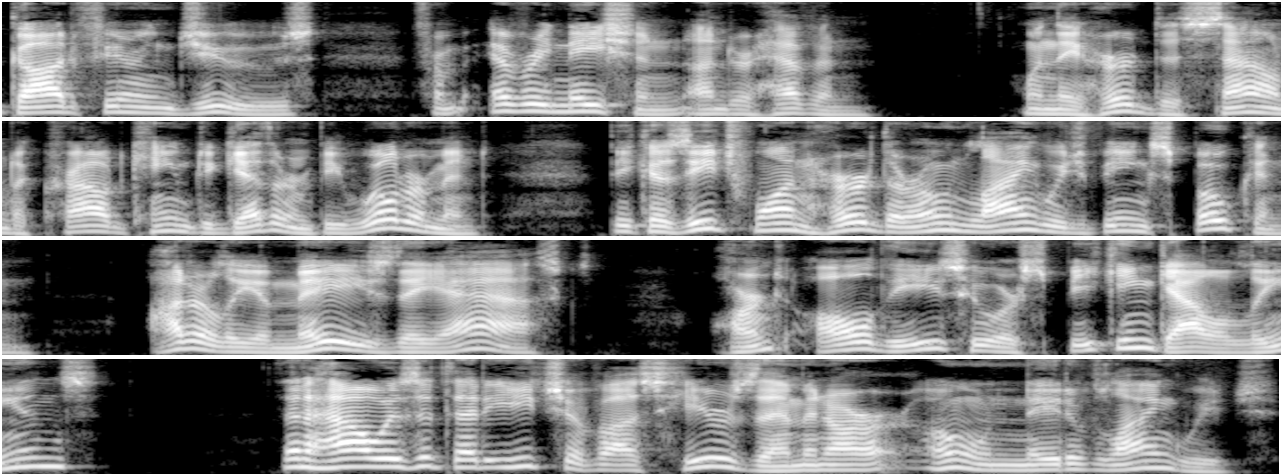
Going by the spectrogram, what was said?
God fearing Jews from every nation under heaven. When they heard this sound, a crowd came together in bewilderment because each one heard their own language being spoken. Utterly amazed, they asked, Aren't all these who are speaking Galileans? Then how is it that each of us hears them in our own native language?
